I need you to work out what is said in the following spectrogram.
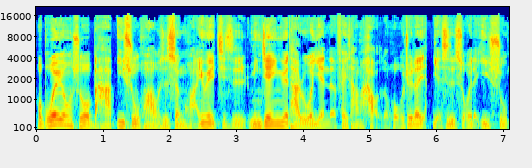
我不会用说把它艺术化或是升华，因为其实民间音乐它如果演得非常好的话，我觉得也是所谓的艺术。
